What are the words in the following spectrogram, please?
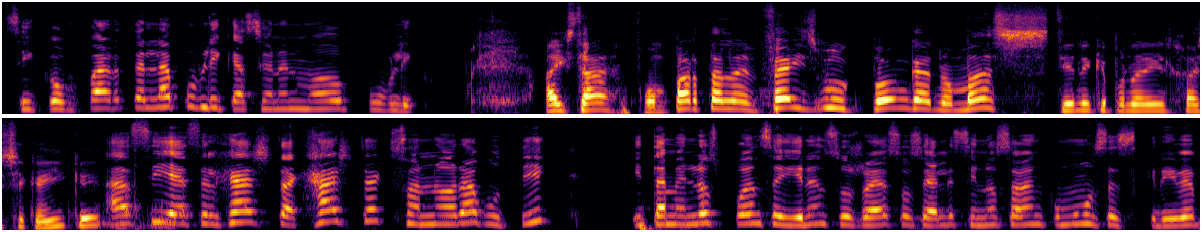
si comparten la publicación en modo público. Ahí está, compártala en Facebook, ponga nomás, tiene que poner el hashtag ahí. ¿qué? Así es, el hashtag, hashtag Sonora Boutique. Y también los pueden seguir en sus redes sociales si no saben cómo se escribe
